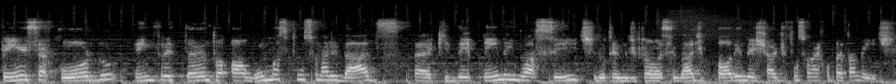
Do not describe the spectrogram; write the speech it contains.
tem esse acordo, entretanto, algumas funcionalidades é, que dependem do aceite do termo de privacidade podem deixar de funcionar completamente.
